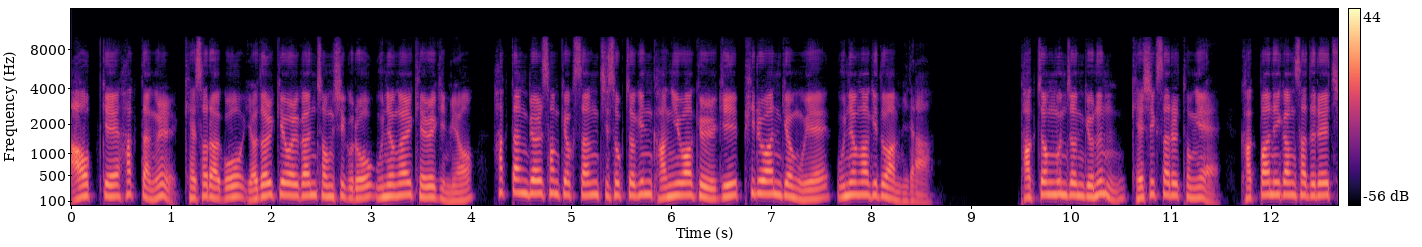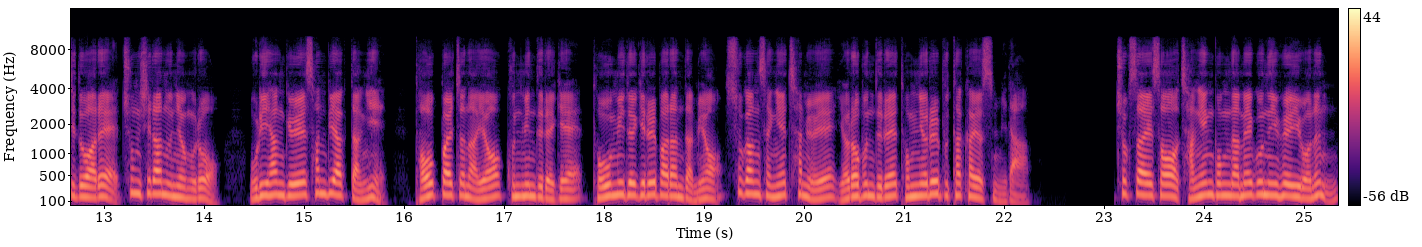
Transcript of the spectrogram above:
9개 학당을 개설하고 8개월간 정식으로 운영할 계획이며 학당별 성격상 지속적인 강의와 교육이 필요한 경우에 운영하기도 합니다. 박정문 전교는 개식사를 통해 각 반의 강사들의 지도 아래 충실한 운영으로 우리 한교의 선비학당이 더욱 발전하여 군민들에게 도움이 되기를 바란다며 수강생의 참여에 여러분들의 독려를 부탁하였습니다. 축사에서 장행복남해군 의회 의원은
